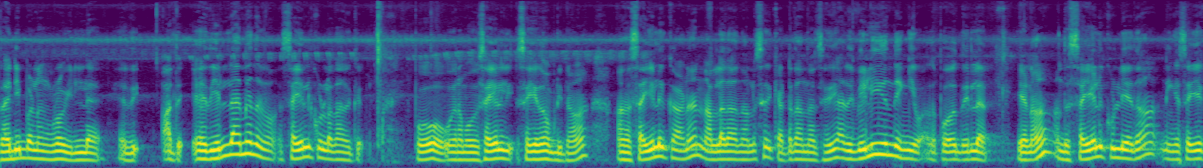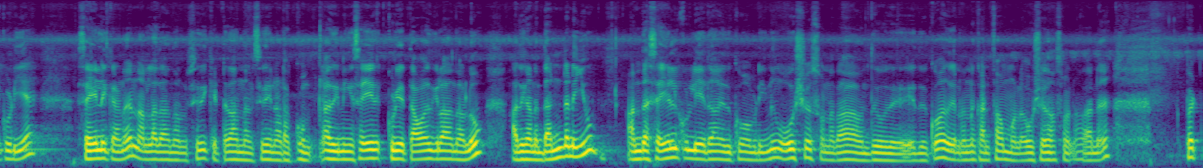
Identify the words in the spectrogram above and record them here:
பிரதிபலங்களோ இல்லை. அது அது இது எல்லாமே அந்த செயலுக்குள்ளே தான் இருக்குது இப்போது நம்ம ஒரு செயல் செய்யணும் அப்படின்னா அந்த செயலுக்கான நல்லதாக இருந்தாலும் சரி கெட்டதாக இருந்தாலும் சரி அது வெளியிருந்து எங்கேயும் வர போகிறது இல்லை ஏன்னா அந்த செயலுக்குள்ளேயே தான் நீங்கள் செய்யக்கூடிய செயலுக்கான நல்லதாக இருந்தாலும் சரி கெட்டதாக இருந்தாலும் சரி நடக்கும். அது நீங்கள் செய்யக்கூடிய தவறுகளாக இருந்தாலும் அதுக்கான தண்டனையும் அந்த செயலுக்குள்ளேயே தான் இருக்கும் அப்படின்னு ஓஷோ சொன்னதாக வந்து ஒரு இது இருக்கும். அது நான் கன்ஃபார்ம் பண்ணல ஓஷோ தான் சொன்னதான்னு. பட்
